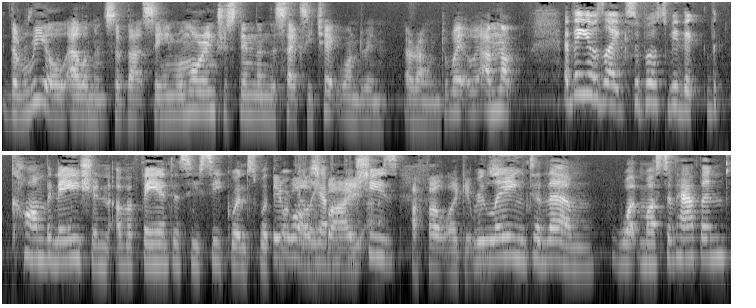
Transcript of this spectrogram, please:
the real elements of that scene were more interesting than the sexy chick wandering around. I'm not. I think it was like supposed to be the the combination of a fantasy sequence with It what was, really happened. Because she's I felt like it was. relaying to them what must have happened.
